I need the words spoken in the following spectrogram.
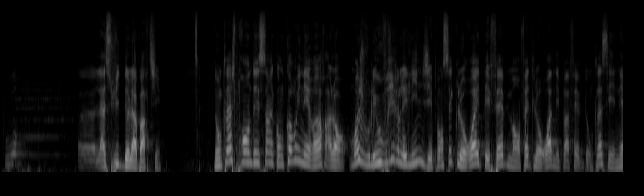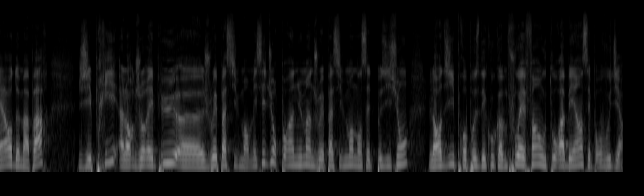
pour euh, la suite de la partie. Donc là, je prends en D5, encore une erreur. Alors, moi, je voulais ouvrir les lignes. J'ai pensé que le roi était faible, mais en fait, le roi n'est pas faible. Donc là, c'est une erreur de ma part. J'ai pris alors que j'aurais pu euh, jouer passivement. Mais c'est dur pour un humain de jouer passivement dans cette position. L'ordi propose des coups comme fou F1 ou tour AB1, c'est pour vous dire.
